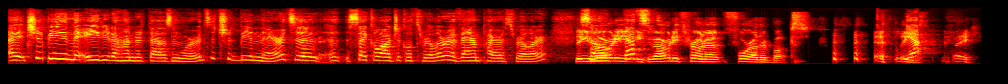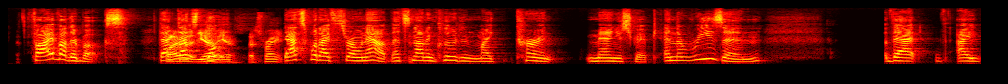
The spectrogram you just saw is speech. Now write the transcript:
It should be in the 80 to 100,000 words. It should be in there. It's a, Okay. a psychological thriller, a vampire thriller. So you've So already that's- you've already thrown out four other books. Yep. Right. Five other books. That, Five that's other- yeah, yeah, that's right. that's what I've thrown out. That's not included in my current manuscript. And the reason that I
